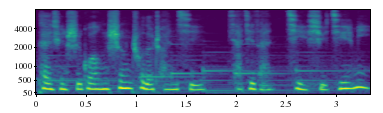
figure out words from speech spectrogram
探寻时光深处的传奇，下期咱继续揭秘。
